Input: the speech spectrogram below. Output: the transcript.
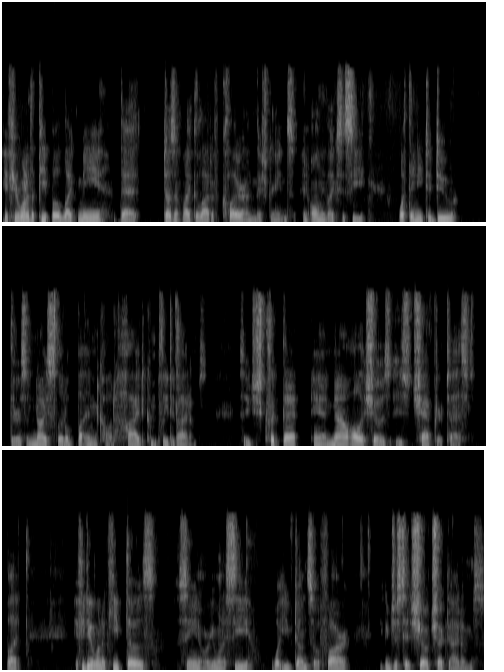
If you're one of the people like me that doesn't like a lot of clutter on their screens and only likes to see what they need to do, there's a nice little button called Hide Completed Items. So you just click that, and now all it shows is chapter test. But if you do want to keep those seen or you want to see what you've done so far, you can just hit show checked items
